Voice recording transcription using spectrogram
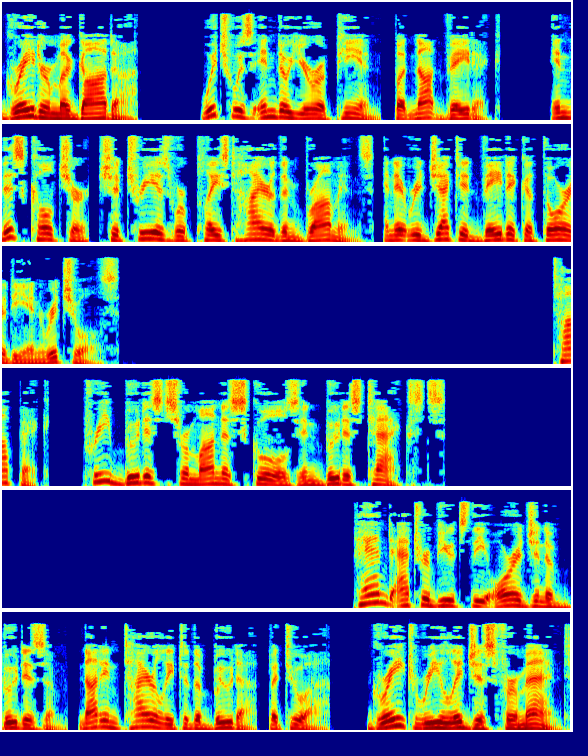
Greater Magadha, which was Indo-European, but not Vedic. In this culture, Kshatriyas were placed higher than Brahmins, and it rejected Vedic authority and rituals. Pre-Buddhist Sramana schools in Buddhist texts Pand attributes the origin of Buddhism, not entirely to the Buddha, but to a great religious ferment.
